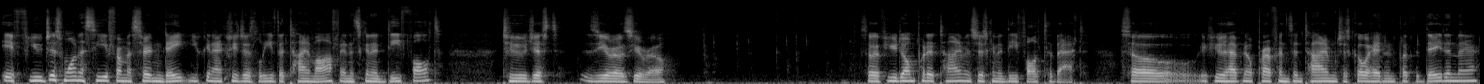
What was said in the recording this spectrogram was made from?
if you just want to see from a certain date, you can actually just leave the time off and it's going to default to just zero zero. So if you don't put a time, it's just going to default to that. So if you have no preference in time, just go ahead and put the date in there.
